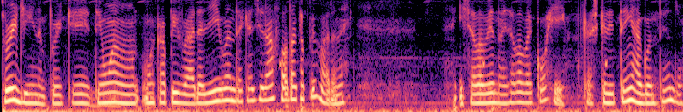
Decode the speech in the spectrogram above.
Turdina, porque tem uma, uma capivara ali e o André quer tirar a foto da capivara, né? E se ela ver nós, ela vai correr. Porque eu acho que ele tem água, não tem, André?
